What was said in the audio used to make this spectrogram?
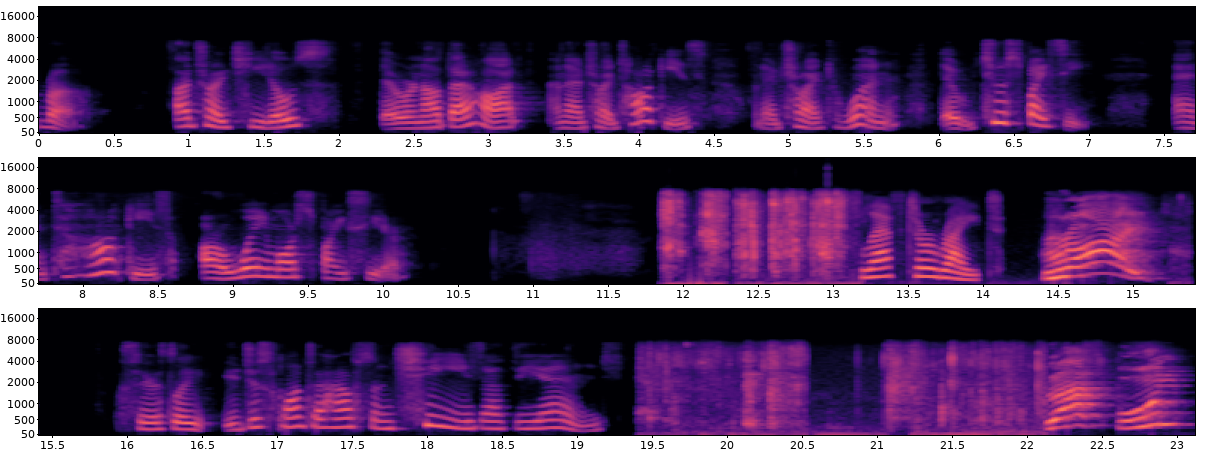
Bruh, I tried Cheetos. They were not that hot. And I tried Takis. When I tried one, they were too spicy. And Takis are way more spicier. Left or right? Right. Seriously, you just want to have some cheese at the end. Last spoon.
